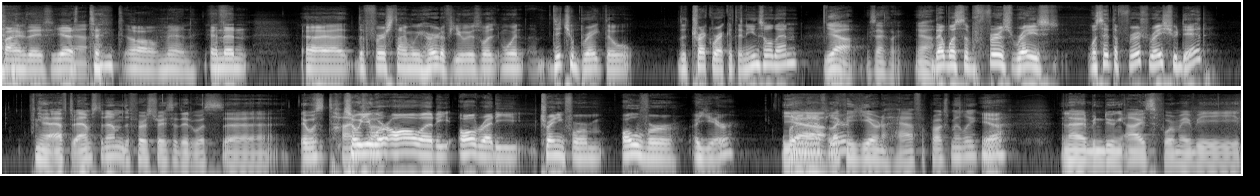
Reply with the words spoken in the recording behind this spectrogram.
five days. Yes. Yeah. Ten, oh man. And then uh, the first time we heard of you is was when did you break the the track record in Inzell? Then yeah, exactly. Yeah, that was the first race. Was it the first race you did? yeah. After Amsterdam, the first race I did was uh, it was a time. so you trial. were already already training for over a year. and a yeah, like year? a year and a half approximately, Yeah. and I had been doing ice for maybe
